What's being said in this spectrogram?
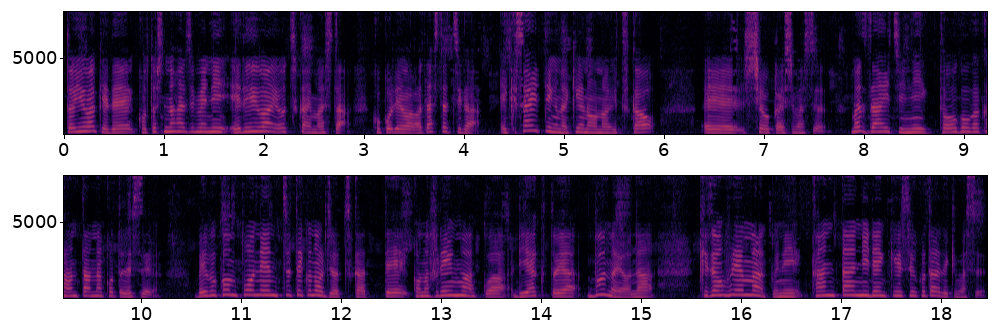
というわけで、今年の初めに LUI を作りました。ここでは私たちがエキサイティングな機能のいくつかを、えー、紹介します。まず第一に、統合が簡単なことです。Web コンポーネンツテクノロジーを使って、このフレームワークはリアクトや v のような既存フレームワークに簡単に連携することができます。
